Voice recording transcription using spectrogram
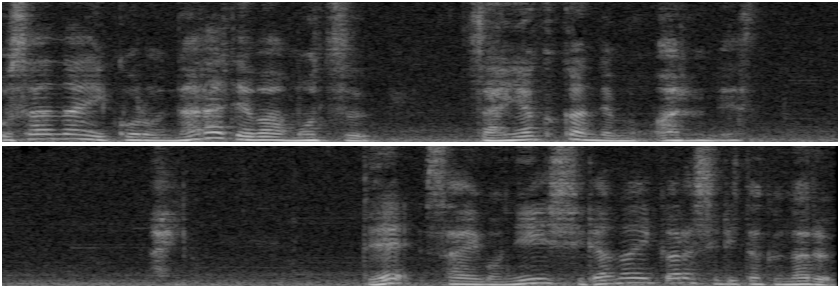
幼い頃ならでは持つ罪悪感でもあるんです。で最後に「知らないから知りたくなる」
